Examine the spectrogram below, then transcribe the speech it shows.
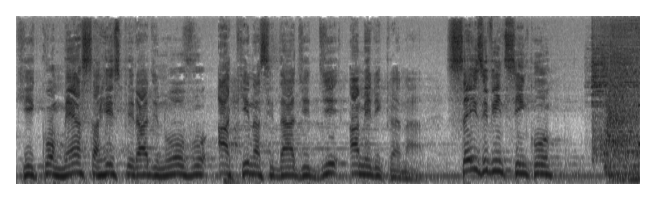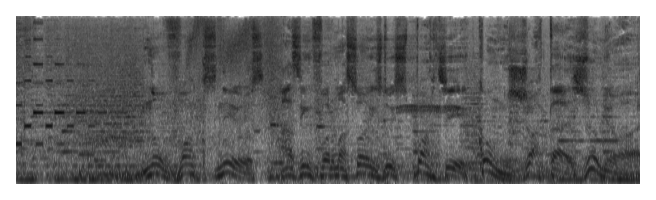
que começa a respirar de novo aqui na cidade de Americana. 6 e 25 No Vox News, as informações do esporte com J. Júnior.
